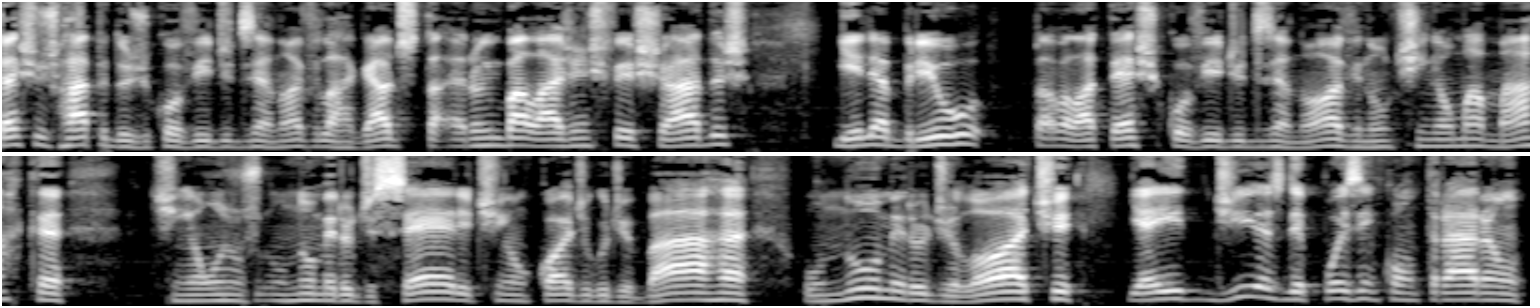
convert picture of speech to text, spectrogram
testes rápidos de Covid-19 largados, tá, eram embalagens fechadas e ele abriu, estava lá teste Covid-19, não tinha uma marca tinha um, um, número de série, tinha um código de barra, o um número de lote, e aí dias depois encontraram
